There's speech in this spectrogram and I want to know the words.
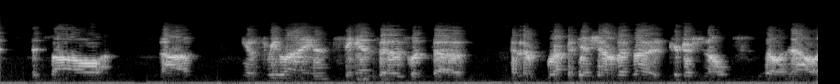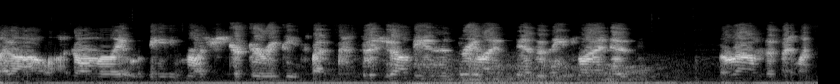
it's, it's all, uh, you know, three line stanzas with the kind of repetition. Although it's not a traditional Villanelle at all. Normally it would be much stricter repeats, but they should all be in the three line stanzas, and each line is around the same length.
